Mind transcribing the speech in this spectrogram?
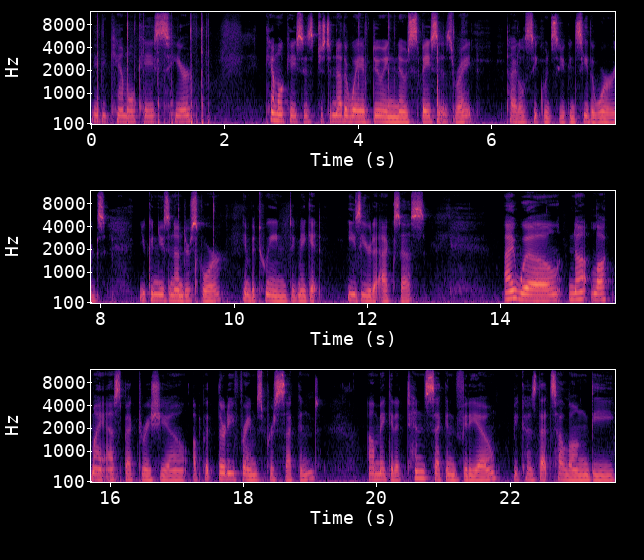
maybe camel case here. Camel case is just another way of doing no spaces, right? Title sequence so you can see the words. You can use an underscore in between to make it easier to access. I will not lock my aspect ratio. I'll put 30 frames per second. I'll make it a 10 second video because that's how long the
